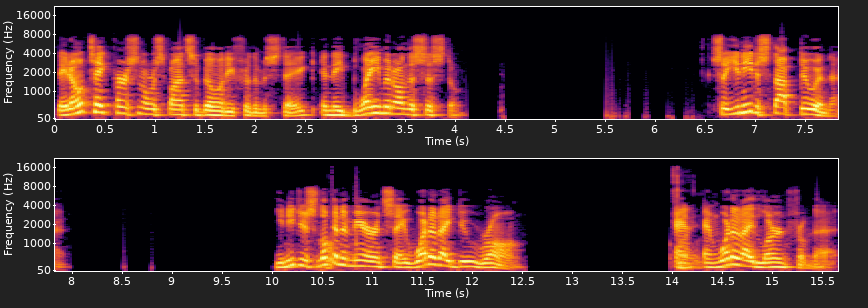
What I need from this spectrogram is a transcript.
they don't take personal responsibility for the mistake and they blame it on the system. So you need to stop doing that. You need to just look in the mirror and say, what did I do wrong? And, right. and what did I learn from that?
